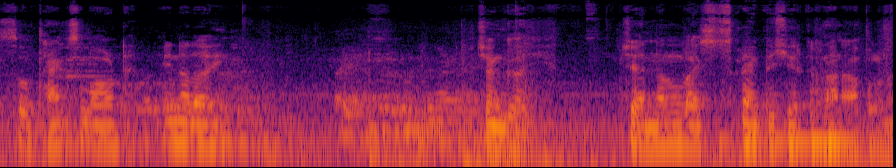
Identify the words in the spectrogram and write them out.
ਸੋ ਥੈਂਕਸ ਅਲਾਟ ਇਹਨਾਂ ਦਾ ਹੀ ਚੰਗਾ ਜੀ। ਚੈਨਲ ਨੂੰ ਲਾਈਕ ਸਬਸਕ੍ਰਾਈਬ ਤੇ ਸ਼ੇਅਰ ਕਰਨਾ ਨਾ ਭੁੱਲਣਾ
